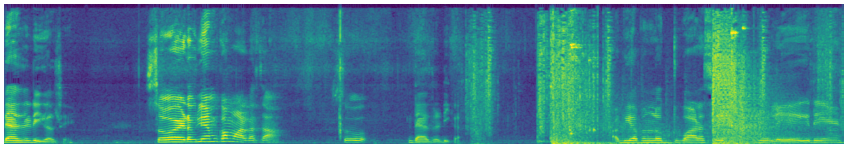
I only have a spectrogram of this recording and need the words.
डेजर्ट ईगल से। सो ए डब्ल्यू एम का मारा था। सो डेजर्ट ईगल अभी अपन लोग दोबारा से जो ले रहे हैं,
